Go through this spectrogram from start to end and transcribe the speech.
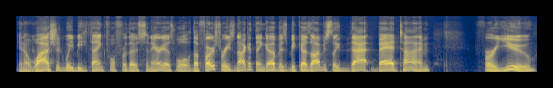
You know, why should we be thankful for those scenarios? Well, the first reason I can think of is because obviously that bad time for you,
